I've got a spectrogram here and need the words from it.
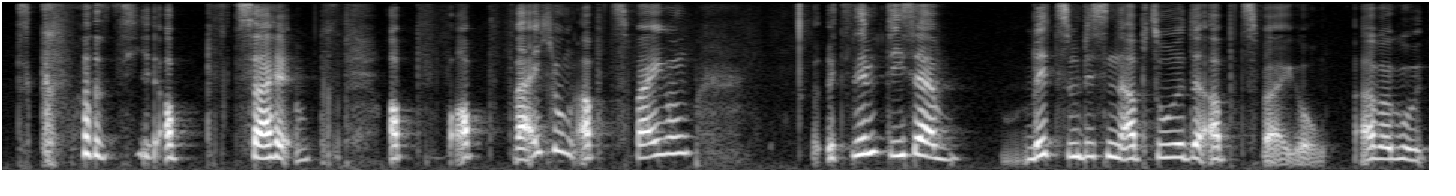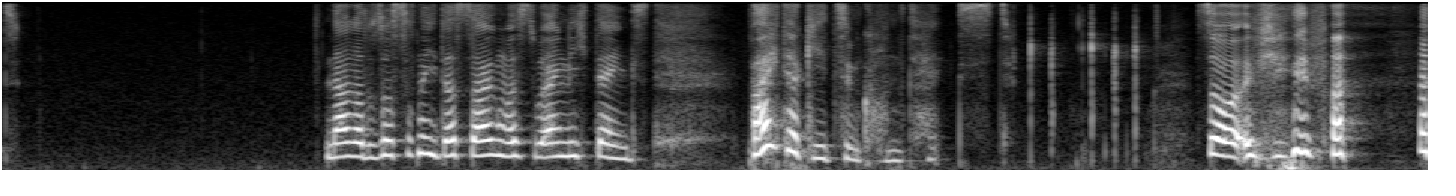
quasi Abzei Ab Abweichung, Abzweigung. Jetzt nimmt dieser Witz ein bisschen absurde Abzweigung. Aber gut. Lara, du sollst doch nicht das sagen, was du eigentlich denkst. Weiter geht's im Kontext. So, auf jeden Fall.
